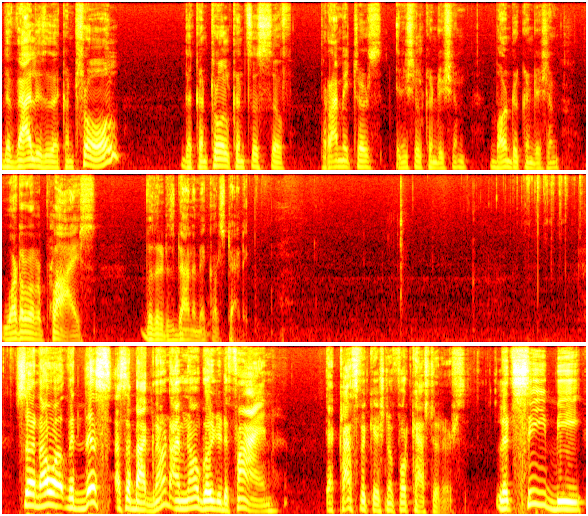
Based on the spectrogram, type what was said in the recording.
the values of the control. The control consists of parameters, initial condition, boundary condition, whatever applies whether it is dynamic or static. So now uh, with this as a background I am now going to define a classification of forecast errors. Let C be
